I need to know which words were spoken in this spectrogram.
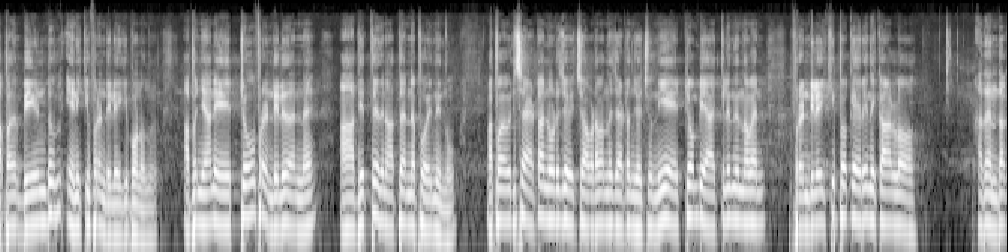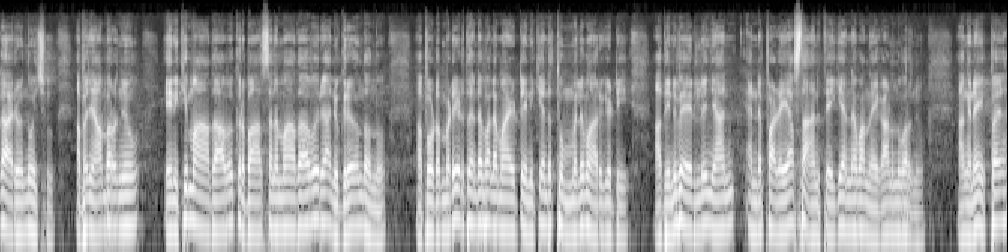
അപ്പം വീണ്ടും എനിക്ക് ഫ്രണ്ടിലേക്ക് പോകണമെന്ന് അപ്പം ഞാൻ ഏറ്റവും ഫ്രണ്ടിൽ തന്നെ ആദ്യത്തെ ഇതിനകത്ത് തന്നെ പോയി നിന്നു. അപ്പോൾ ഒരു ചേട്ടൻ എന്നോട് ചോദിച്ചു അവിടെ വന്ന ചേട്ടൻ ചോദിച്ചു നീ ഏറ്റവും ബാക്കിൽ നിന്നവൻ ഫ്രണ്ടിലേക്ക് ഇപ്പോൾ കയറി നിൽക്കാണല്ലോ? അതെന്താ കാര്യമെന്ന് ചോദിച്ചു. അപ്പോൾ ഞാൻ പറഞ്ഞു എനിക്ക് മാതാവ് കൃപാസന മാതാവ് ഒരു അനുഗ്രഹം തന്നു. അപ്പോൾ ഉടമ്പടി എടുത്തതിന്റെ ഫലമായിട്ട് എനിക്ക് എന്റെ തുമ്മൽ മാറി കിട്ടി. അതിന് പേരിൽ ഞാൻ എന്റെ പഴയ സ്ഥാനത്തേക്ക് എന്നെ വന്നേക്കാണെന്ന് പറഞ്ഞു. അങ്ങനെ ഇപ്പം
